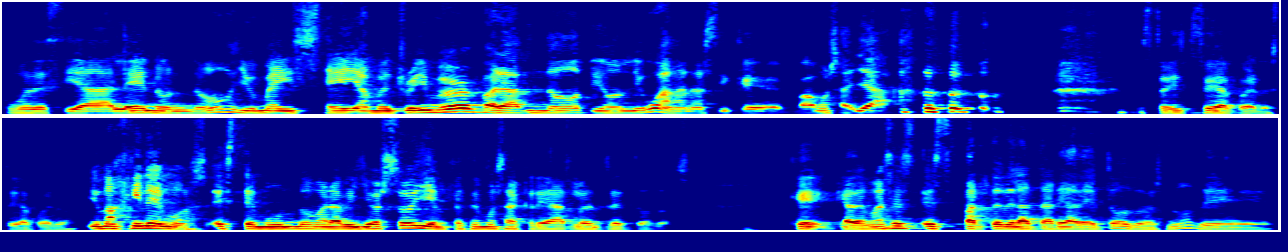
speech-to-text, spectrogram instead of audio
como decía Lennon, ¿no? You may say I'm a dreamer, but I'm not the only one, así que vamos allá. Estoy, de acuerdo, estoy de acuerdo. Imaginemos este mundo maravilloso y empecemos a crearlo entre todos. Que, además es, parte de la tarea de todos, ¿no? De,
